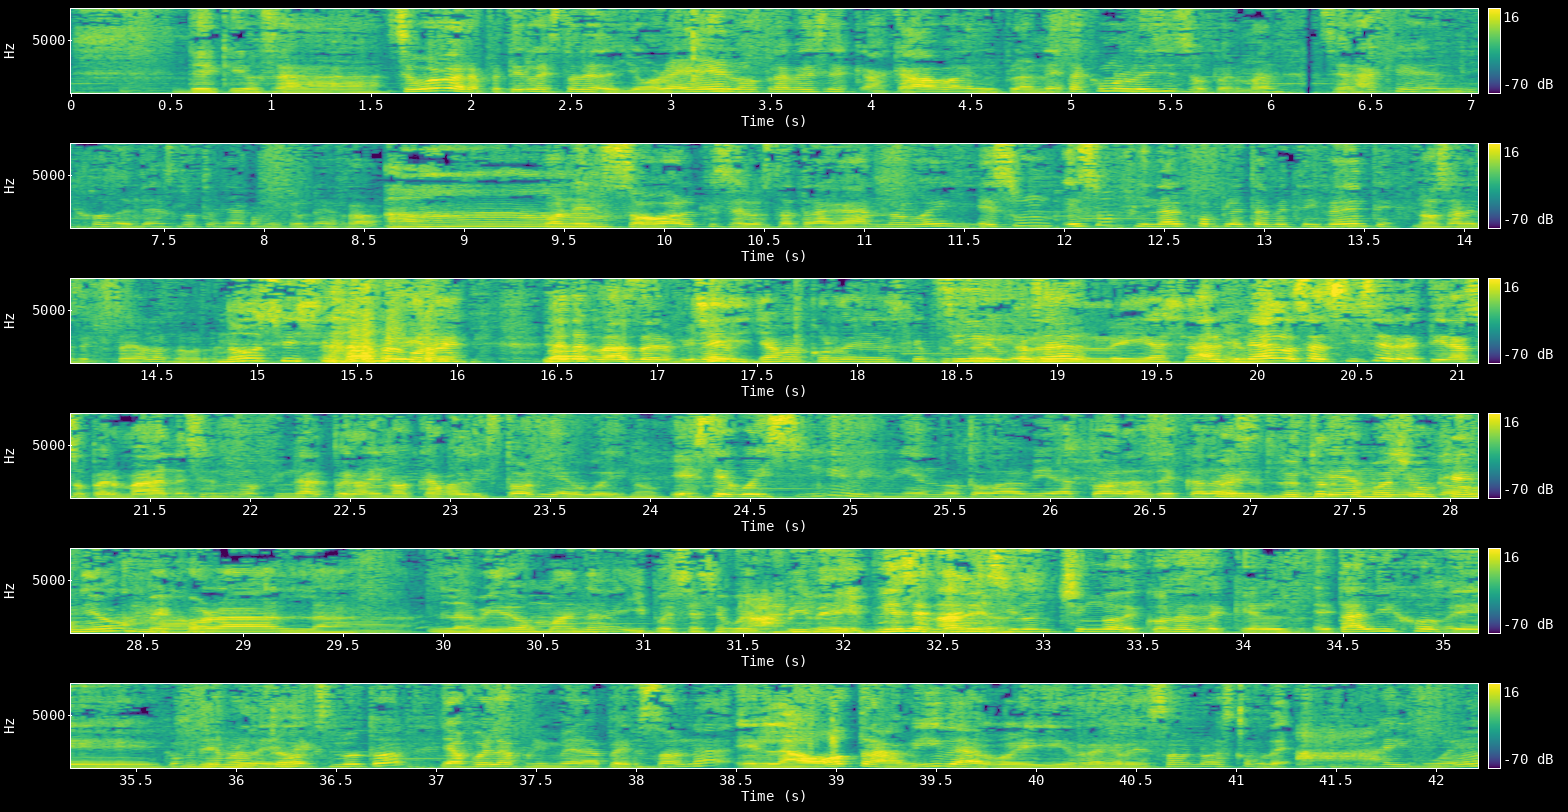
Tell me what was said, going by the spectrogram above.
De que, o sea, se vuelve a repetir la historia de Llorel, otra vez se acaba el planeta. ¿Cómo lo dice Superman? ¿Será que el hijo de Lex Luthor ya cometió un error? Ah. Con el sol que se lo está tragando, güey. Es un, es un final completamente diferente. No sabes de qué estoy hablando, ¿verdad? No, sí, sí, ya me acordé. ¿Ya No, te acordaste del final? Sí, ya me acordé, es que pues, Sí, que o lo sea, leí hace al final, o sea, sí se retira Superman, es el mismo final, pero ahí no acaba la historia, güey. No. Ese güey sigue viviendo todavía todas las décadas. Pues Luthor como es un genio, Ajá. mejora la, la vida humana y pues ese güey Ah, vive y empiezan de a años. decir un chingo de cosas de que el, el tal hijo de ¿cómo se ¿De llama? Luthor? del ex Luthor ya fue la primera persona en la otra vida, güey, y regresó, ¿no? Es como de, ay, güey.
